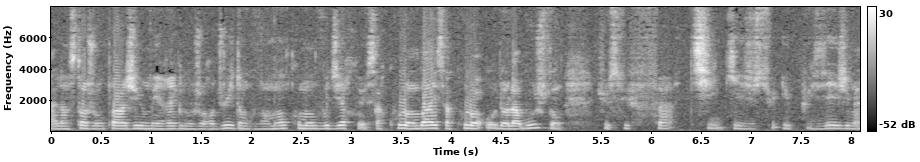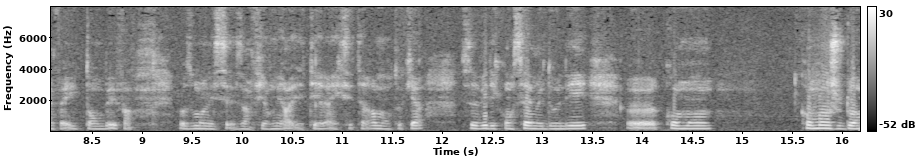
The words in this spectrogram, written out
À l'instant, je vous parle, j'ai eu mes règles aujourd'hui. Donc vraiment, comment vous dire que ça coule en bas et ça coule en haut dans la bouche. Donc, je suis fatiguée, je suis épuisée. J'ai même failli tomber. Enfin, heureusement, les, infirmières étaient là, etc. Mais en tout cas, vous avez des conseils à me donner, euh, comment comment je dois,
